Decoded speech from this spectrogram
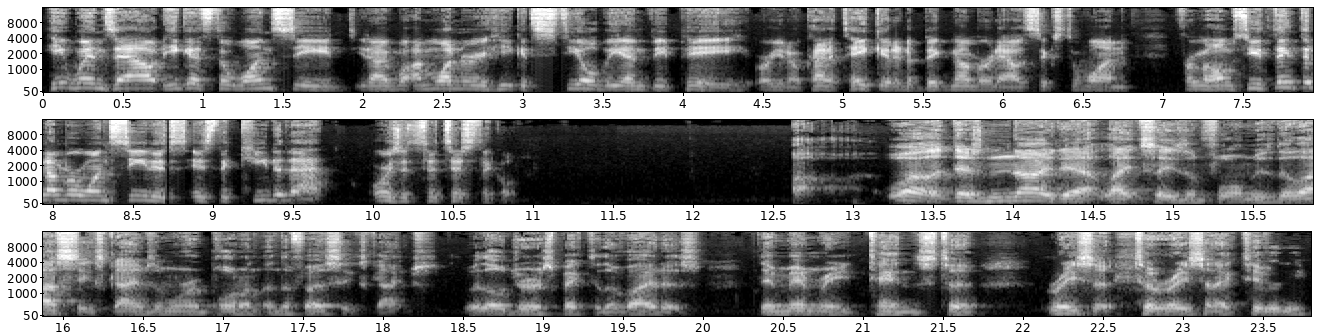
He wins out. He gets the one seed. You know, I'm wondering if he could steal the MVP or you know, kind of take it at a big number now, six to one from Mahomes. Do you think the number one seed is is the key to that, or is it statistical? Well, there's no doubt late season form is the last six games are more important than the first six games. With all due respect to the voters, their memory tends to recent to recent activity.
